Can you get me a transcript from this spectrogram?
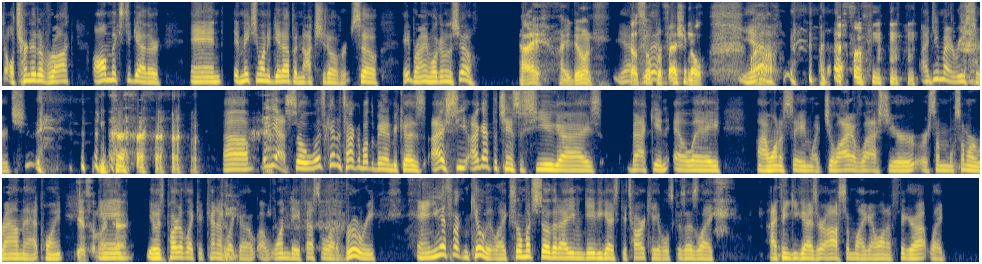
alternative rock all mixed together. And it makes you want to get up and knock shit over. So, hey, Brian, welcome to the show. Hi, how you doing? Yeah, That's so professional. Yeah, Wow. I do my research. Um, but yeah, so let's kind of talk about the band because I see I got the chance to see you guys back in LA. I want to say in like July of last year or some somewhere around that point. yeah, something like and that. it was part of like a kind of like a, a one day festival at a brewery. And you guys fucking killed it. Like so much so that I even gave you guys guitar cables because I was like, I think you guys are awesome. Like I want to figure out like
